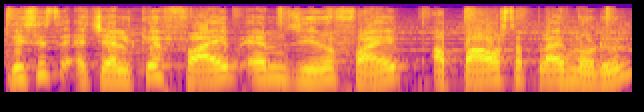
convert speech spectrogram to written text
This is HLK5M05 a power supply module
